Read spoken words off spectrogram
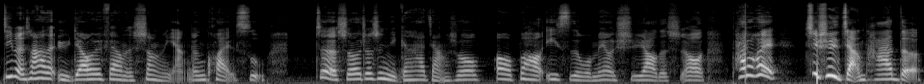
基本上他的语调会非常的上扬跟快速。这个时候就是你跟他讲说，哦，不好意思，我没有需要的时候，他就会继续讲他的，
